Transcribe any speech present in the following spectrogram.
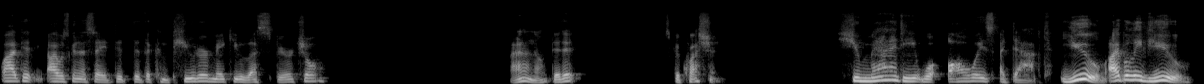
well, I, did, I was going to say, did, did the computer make you less spiritual? I don't know. Did it? It's a good question. Humanity will always adapt. You, I believe you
